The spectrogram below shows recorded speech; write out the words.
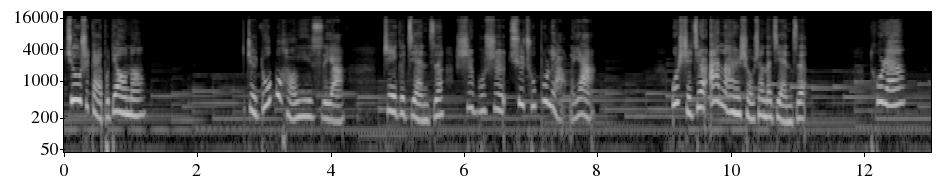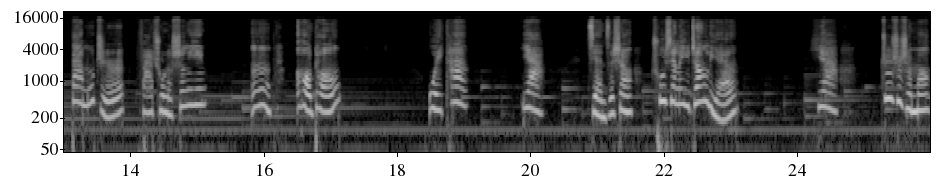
就是改不掉呢？这多不好意思呀！这个茧子是不是去除不了了呀？我使劲按了按手上的茧子，突然，大拇指发出了声音：“嗯，好疼。”我一看。呀，剪子上出现了一张脸。呀，这是什么？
